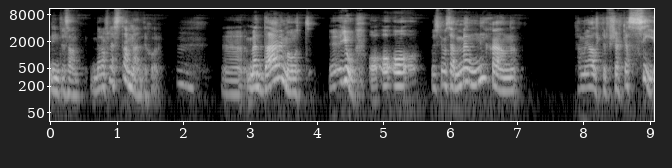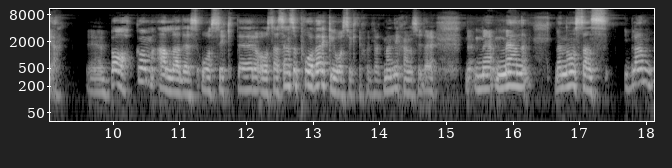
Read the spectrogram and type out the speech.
intressant med de flesta människor. Eh, Men däremot, eh, jo, och, och, och hur ska man säga, människan kan man ju alltid försöka se eh, bakom alla dess åsikter och så här, sen så påverkar ju åsikter självklart människan och så vidare. Men, men, men, någonstans ibland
